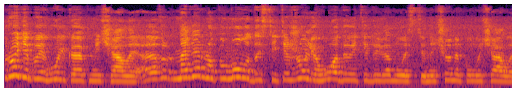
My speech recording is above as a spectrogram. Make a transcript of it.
Вроді би і гулькою відмічали. А, по молодості тяжолі годи ті 90 нічого не вийшло.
